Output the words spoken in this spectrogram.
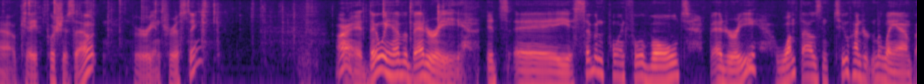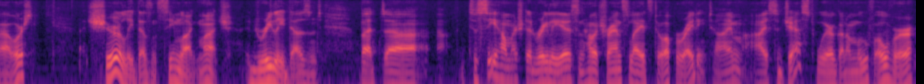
Okay, it pushes out. Very interesting. Alright, there we have a battery. It's a 7.4 volt battery, 1200 milliamp hours. That surely doesn't seem like much. It really doesn't. But uh, to see how much that really is and how it translates to operating time, I suggest we're going to move over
